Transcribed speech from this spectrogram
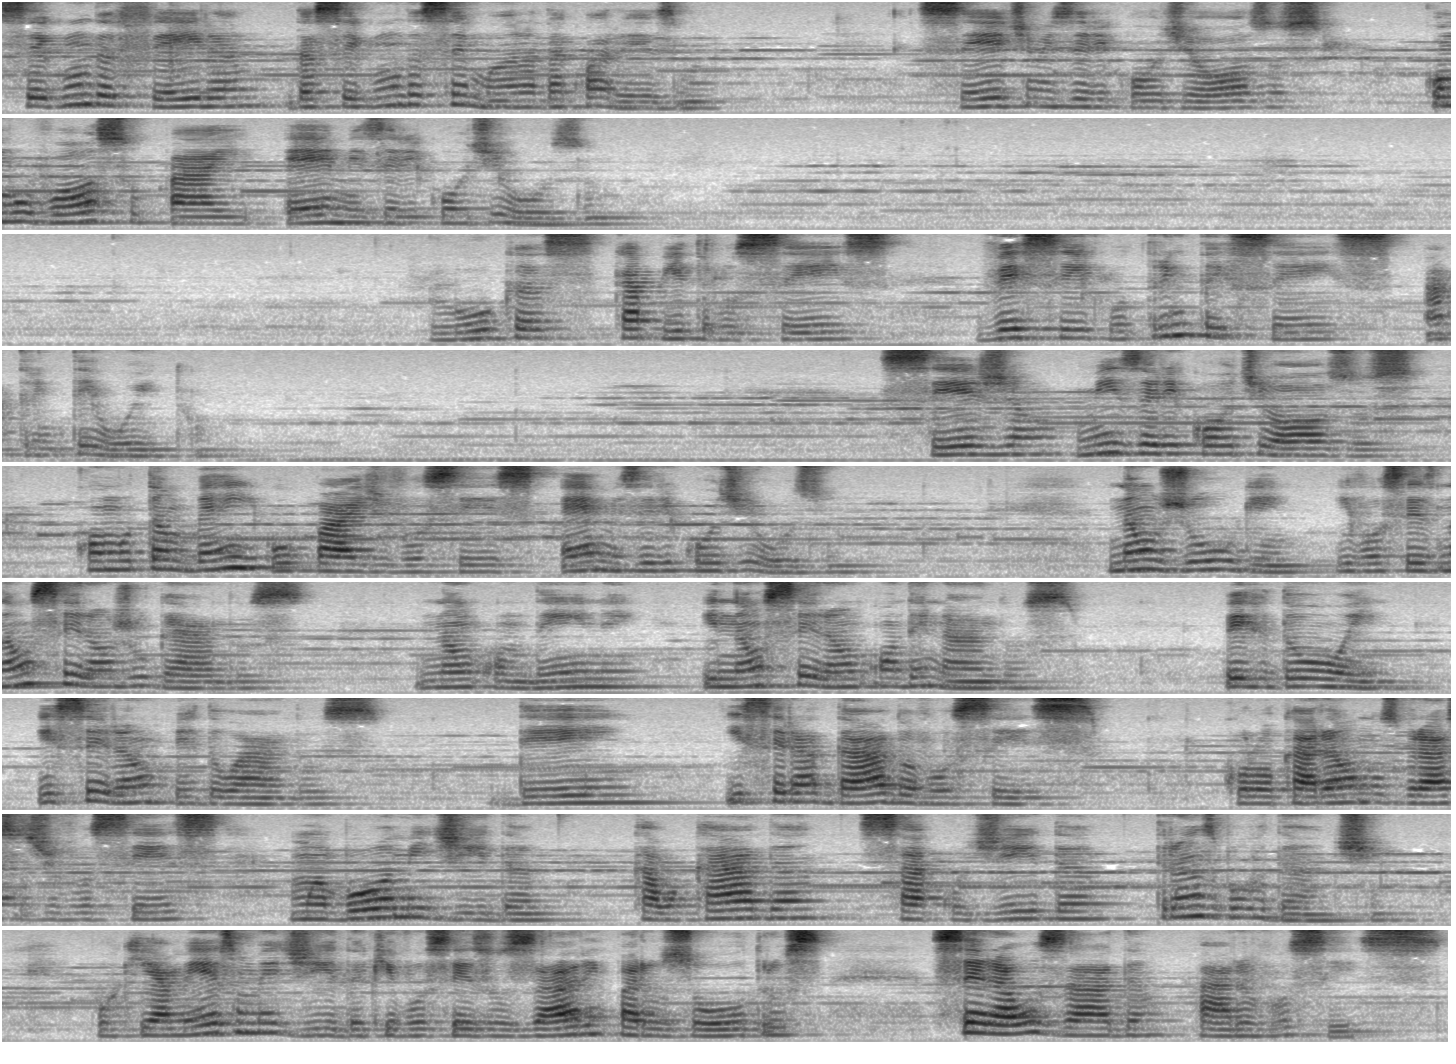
Segunda-feira da segunda semana da Quaresma. Sede misericordiosos, como vosso Pai é misericordioso. Lucas, capítulo 6, versículo 36 a 38. Sejam misericordiosos, como também o Pai de vocês é misericordioso. Não julguem e vocês não serão julgados. Não condenem e não serão condenados. Perdoem e serão perdoados. Deem e será dado a vocês. Colocarão nos braços de vocês uma boa medida, calcada, sacudida, transbordante porque a mesma medida que vocês usarem para os outros será usada para vocês.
